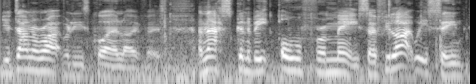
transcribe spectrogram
you're done all right with these coilovers. And that's going to be all from me. So if you like what you've seen,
